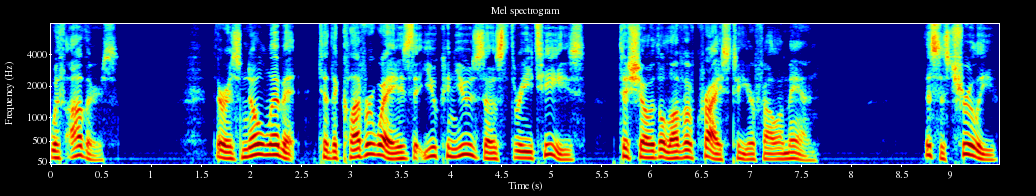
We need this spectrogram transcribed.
with others. There is no limit to the clever ways that you can use those three T's to show the love of Christ to your fellow man. This is truly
